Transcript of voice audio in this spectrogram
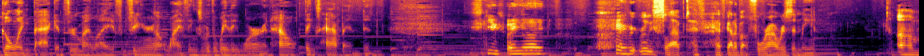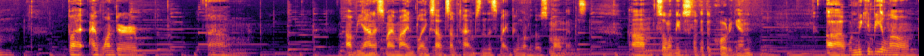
going back and through my life and figuring out why things were the way they were and how things happened. And excuse my God, I haven't really slept. I've, I've got about four hours in me. Um, but I wonder, um, I'll be honest, my mind blanks out sometimes, and this might be one of those moments. Um, so let me just look at the quote again. Uh, when we can be alone,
